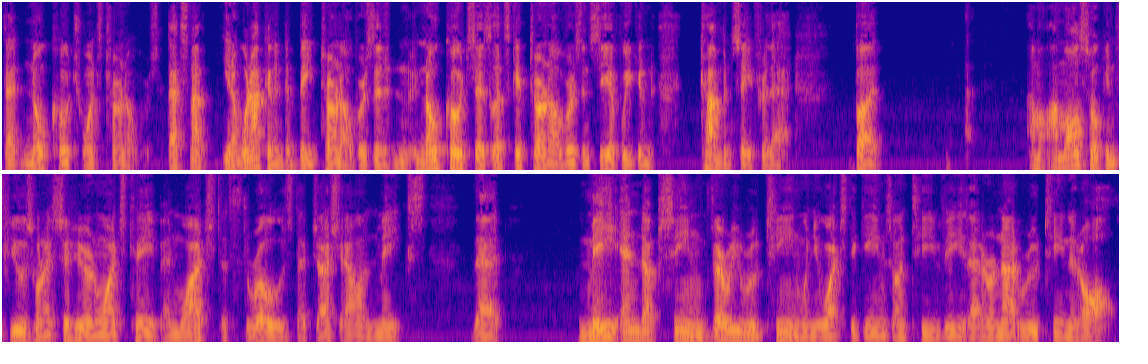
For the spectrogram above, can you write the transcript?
that no coach wants turnovers. That's not you know we're not going to debate turnovers. No coach says let's get turnovers and see if we can compensate for that. But I'm I'm also confused when I sit here and watch tape and watch the throws that Josh Allen makes that may end up seeing very routine when you watch the games on TV that are not routine at all.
